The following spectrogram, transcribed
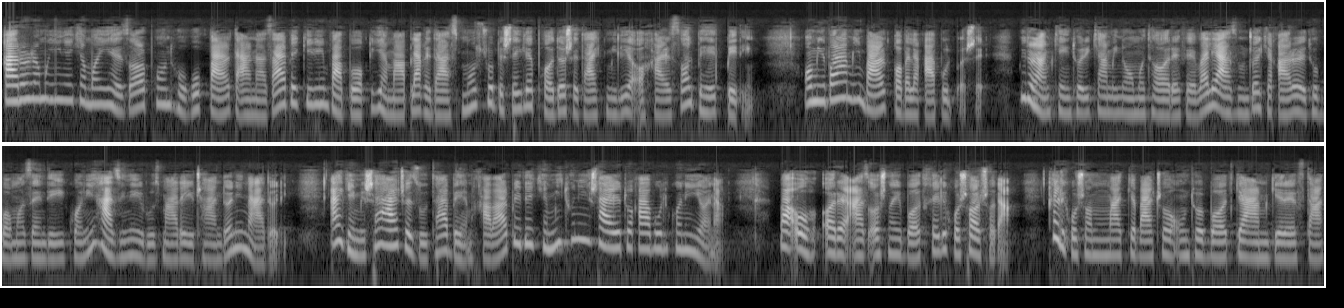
قرارمون اینه که ما یه هزار پوند حقوق برات در نظر بگیریم و باقی مبلغ دستمزد رو به شکل پاداش تکمیلی آخر سال بهت بدیم. امیدوارم این برات قابل قبول باشه. می‌دونم که اینطوری کمی نامتعارفه ولی از اونجا که قرار تو با ما زندگی کنی هزینه روزمره چندانی نداری. اگه میشه هرچه زودتر بهم خبر بده که می‌تونی این شرایط رو قبول کنی یا نه. و اوه آره از آشنایی باد خیلی خوشحال شدم. خیلی خوشم اومد که بچه ها اونطور باد گرم گرفتن.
